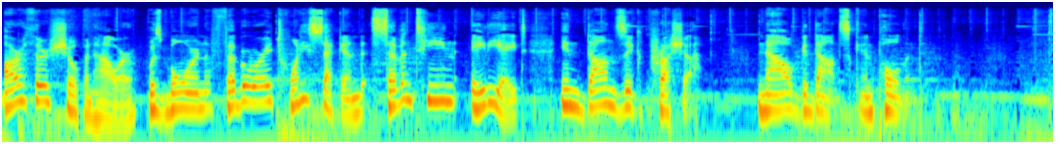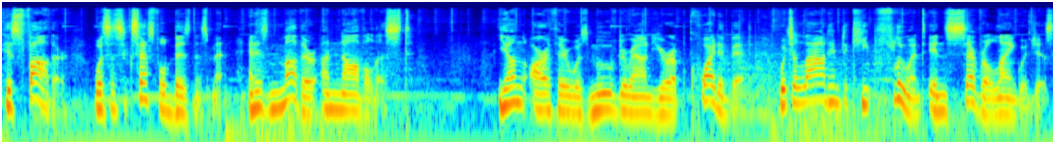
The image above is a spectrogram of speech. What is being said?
Arthur Schopenhauer was born February 22, 1788, in Danzig, Prussia, now Gdansk in Poland. His father was a successful businessman and his mother a novelist. Young Arthur was moved around Europe quite a bit, which allowed him to keep fluent in several languages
